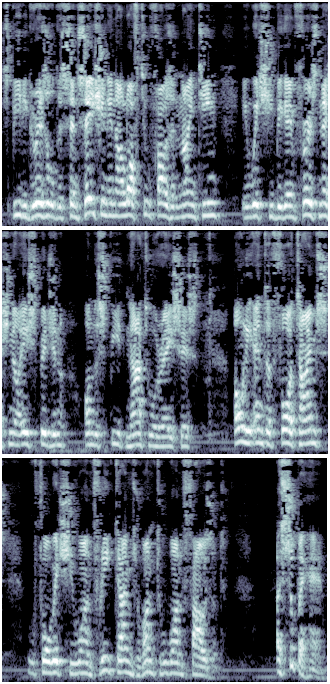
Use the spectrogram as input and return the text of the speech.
Speedy Grizzle, the sensation in our loft 2019, in which she became first national ace pigeon on the speed Natour races. Only entered four times, for which she won three times 1 to 1000. A super hen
